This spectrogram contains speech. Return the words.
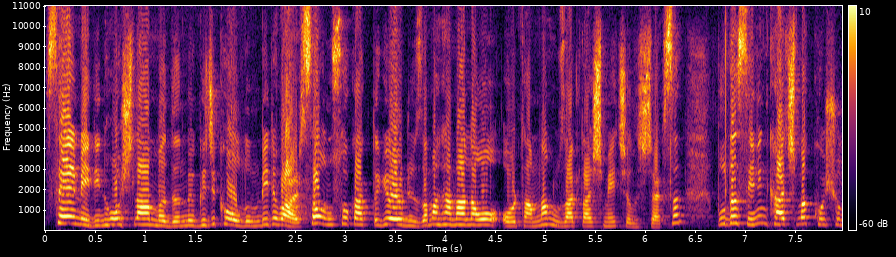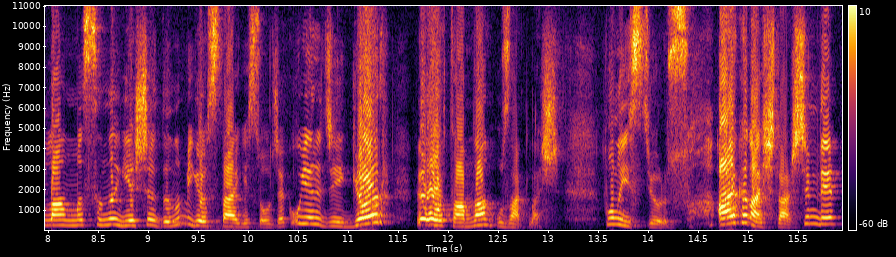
sevmediğin, hoşlanmadığın ve gıcık olduğun biri varsa onu sokakta gördüğün zaman hemen o ortamdan uzaklaşmaya çalışacaksın. Bu da senin kaçma koşullanmasını yaşadığının bir göstergesi olacak. Uyarıcıyı gör ve ortamdan uzaklaş. Bunu istiyoruz. Arkadaşlar şimdi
